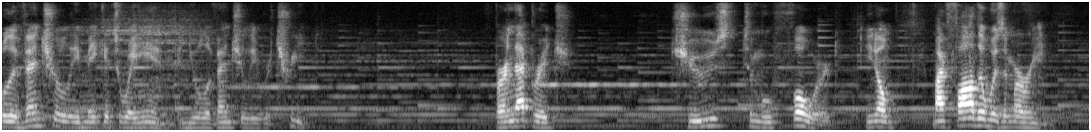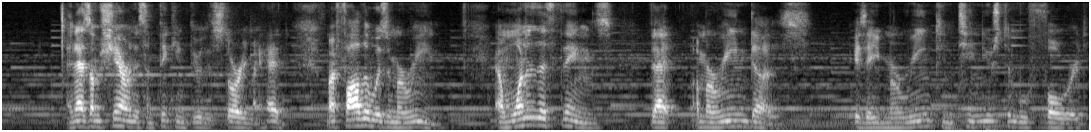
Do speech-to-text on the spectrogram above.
will eventually make its way in and you will eventually retreat. Burn that bridge. Choose to move forward. You know, my father was a Marine. And as I'm sharing this, I'm thinking through this story in my head. My father was a Marine. And one of the things that a Marine does is a Marine continues to move forward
